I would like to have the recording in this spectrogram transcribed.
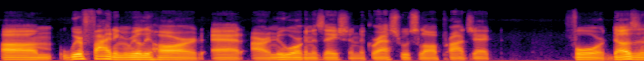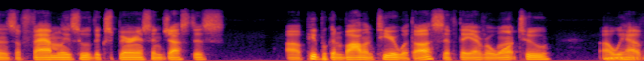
Um, we're fighting really hard at our new organization, the Grassroots Law Project, for dozens of families who've experienced injustice. Uh, people can volunteer with us if they ever want to. Uh, we have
